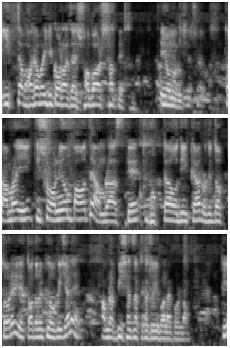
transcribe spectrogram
ঈদটা ভাগাভাগি করা যায় সবার সাথে এই অনুরোধ। তো আমরা এই কিছু অনিয়ম পাওয়াতে আমরা আজকে ভোক্তা অধিকার অধিদপ্তরের তদারকি অভিযানে আমরা বিশ হাজার টাকা জরিমানা করলাম ঠিক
